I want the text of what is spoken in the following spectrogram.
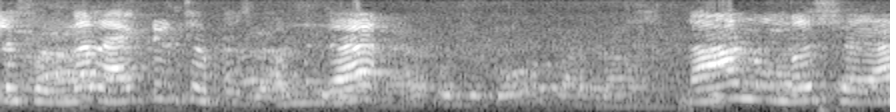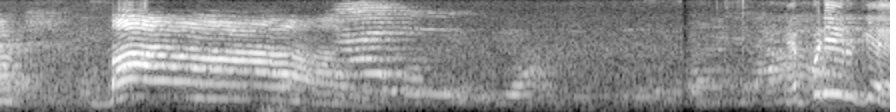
கமெண்ட்ல சொல்லுங்க லைக் அண்ட் சப்ஸ்கிரைப் பண்ணுங்க. நான் உங்க ஷேர் பாய் எப்படி இருக்கு?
